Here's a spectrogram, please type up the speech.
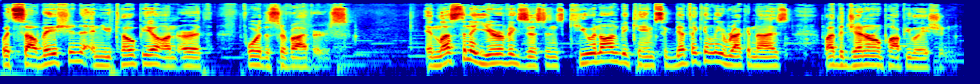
with salvation and utopia on earth for the survivors. In less than a year of existence, QAnon became significantly recognized by the general population.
